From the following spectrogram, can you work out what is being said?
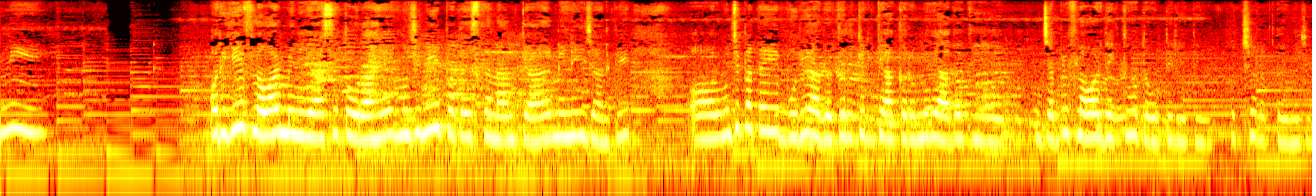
भी और ये फ्लावर मैंने यहाँ से तोड़ा है। मुझे नहीं पता इसका नाम क्या है, मैं नहीं जानती। और मुझे पता है ये बुरी आदत है, लेकिन क्या करूँ? मेरी आदत ही है। जब भी फ्लावर देखती हूँ तोड़ती रहती हूँ। अच्छा लगता है मुझे।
